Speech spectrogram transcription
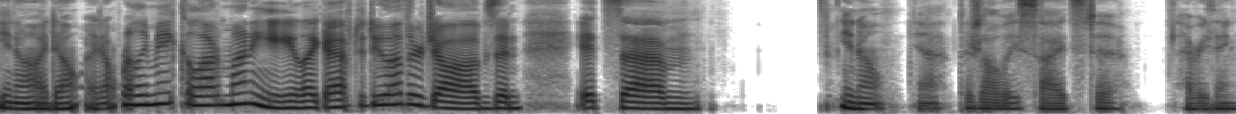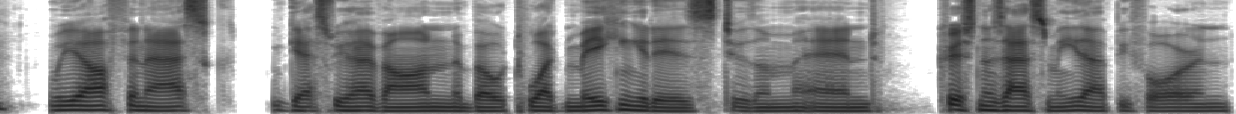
you know, I don't I don't really make a lot of money. Like I have to do other jobs, and it's um, you know, yeah. There's always sides to everything. We often ask guests we have on about what making it is to them, and Kristen has asked me that before, and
